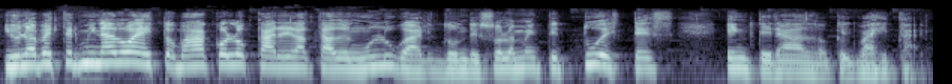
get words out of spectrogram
Y una vez terminado esto, vas a colocar el atado en un lugar donde solamente tú estés enterado que vas a estar.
